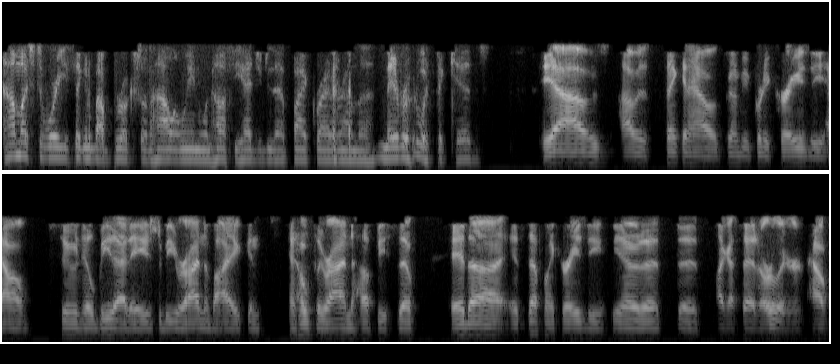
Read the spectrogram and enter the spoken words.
How much were you thinking about Brooks on Halloween when Huffy had you do that bike ride around the neighborhood with the kids? Yeah, I was I was thinking how it's going to be pretty crazy how soon he'll be that age to be riding a bike and and hopefully riding to Huffy. So it uh it's definitely crazy, you know, to, to like I said earlier, how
